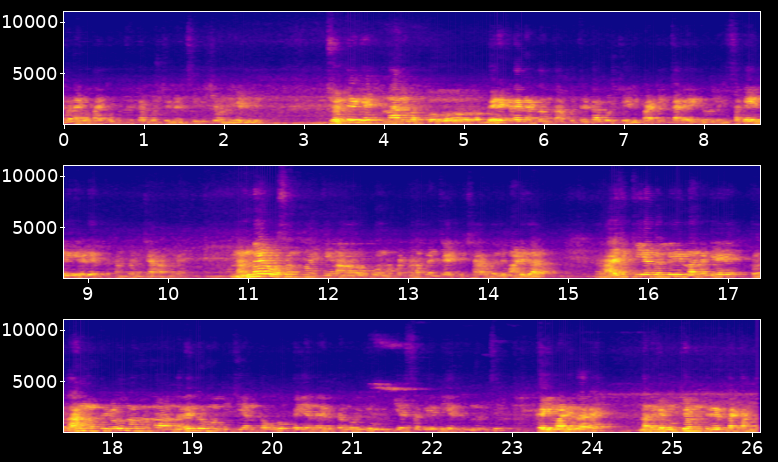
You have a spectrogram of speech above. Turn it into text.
ಘಟನೆ ಗೊತ್ತಾಯಿತು. ಪತ್ರಿಕಾಗೋಷ್ಠಿ ನಡೆಸಿ ವಿಷಯವನ್ನು ಹೇಳಿದೆ. ಜೊತೆಗೆ ನಾನಿವತ್ತು ಬೇರೆ ಕಡೆ ನಡೆದಂಥ ಪತ್ರಿಕಾಗೋಷ್ಠಿಯಲ್ಲಿ, ಪಾರ್ಟಿ ಕಾರ್ಯ ಇದರಲ್ಲಿ ಸಭೆಯಲ್ಲಿ ಹೇಳಿರ್ತಕ್ಕಂಥ ವಿಚಾರ ಅಂದರೆ ನನ್ನ ಮೇಲೆ ವಸಂತ ನಾಯ್ಕ ಆರೋಪವನ್ನು ಪಟ್ಟಣ ಪಂಚಾಯತ್ ವಿಚಾರದಲ್ಲಿ ಮಾಡಿದ್ದಾರೆ. ರಾಜಕೀಯದಲ್ಲಿ ನನಗೆ ಪ್ರಧಾನಮಂತ್ರಿಗಳು ನನ್ನನ್ನು ನರೇಂದ್ರ ಮೋದಿಜಿ ಅಂತವರು ಕೈಯನ್ನು ಹಿಡ್ಕೊಂಡು ಹೋಗಿ ಉಡುಪಿಯ ಸಭೆಯಲ್ಲಿ ಎದುರು ನಿಲ್ಲಿಸಿ ಕೈ ಮಾಡಿದ್ದಾರೆ. ನನಗೆ ಮುಖ್ಯಮಂತ್ರಿ ಇರ್ತಕ್ಕಂಥ,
